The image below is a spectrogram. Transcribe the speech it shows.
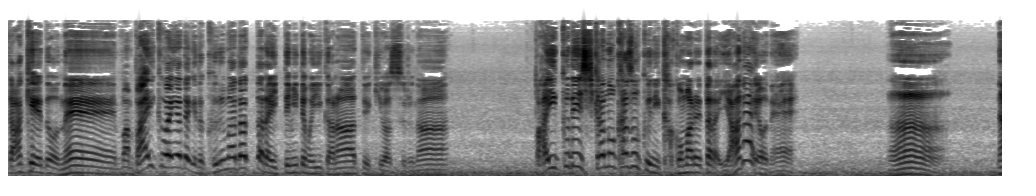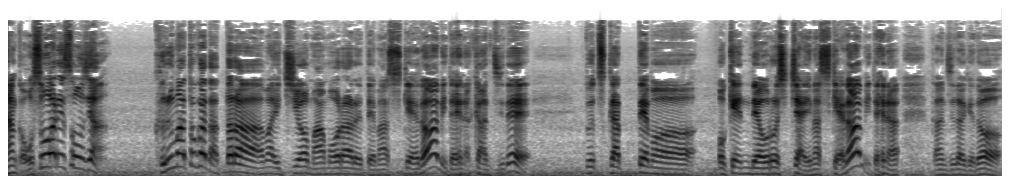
だけどね、まあバイクは嫌だけど車だったら行ってみてもいいかなっていう気はするな。バイクで鹿の家族に囲まれたら嫌だよね。うん。なんか襲われそうじゃん。車とかだったら、まあ一応守られてますけど、みたいな感じで、ぶつかっても保険で下ろしちゃいますけど、みたいな感じだけど、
